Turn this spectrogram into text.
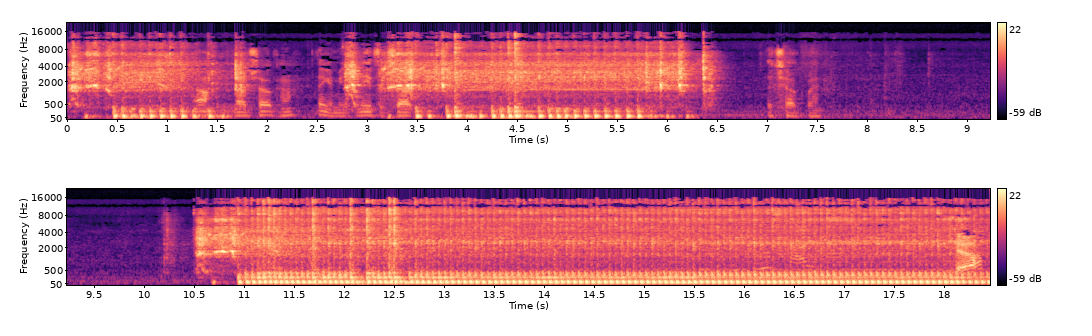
Oh, no choke, huh? I think it needs a choke. The choke, man. Yeah? Your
